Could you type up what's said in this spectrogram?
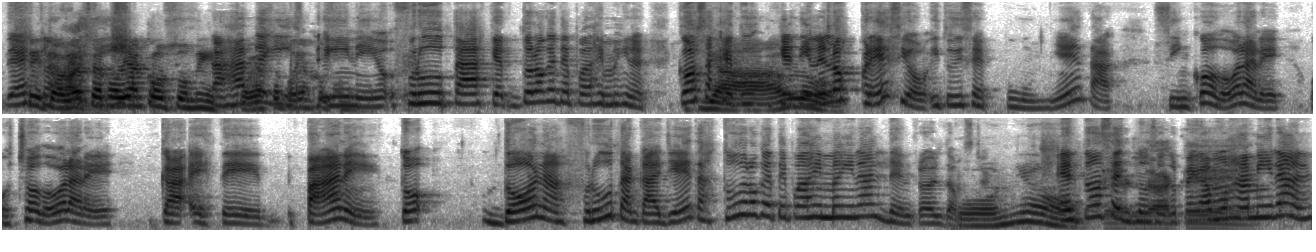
Sí, claro. todavía se podían consumir. Cajas todavía de se podían consumir. guineo, frutas, que todo lo que te puedas imaginar. Cosas que, tú, que tienen los precios. Y tú dices, puñeta, 5 dólares, 8 dólares, este, panes, to- donas, frutas, galletas, todo lo que te puedas imaginar dentro del dumpster. Coño. Entonces nosotros que- pegamos a mirar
